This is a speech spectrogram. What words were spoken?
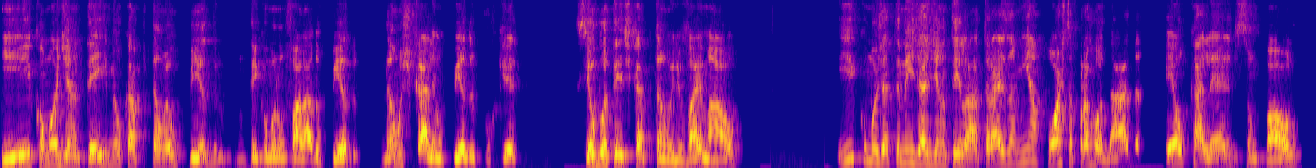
E como eu adiantei, meu capitão é o Pedro, não tem como não falar do Pedro. Não escalem o Pedro, porque se eu botei de capitão, ele vai mal. E como eu já também já adiantei lá atrás, a minha aposta para a rodada é o Caleri de São Paulo,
